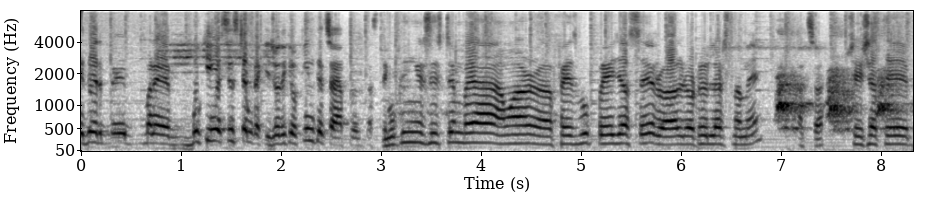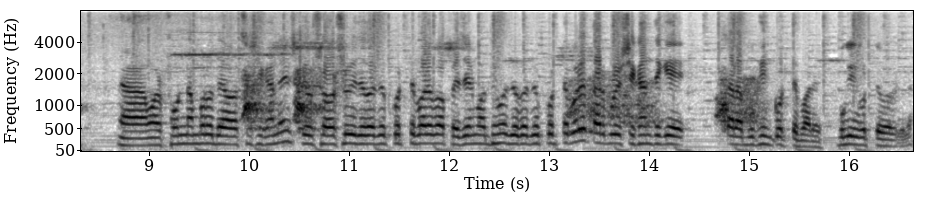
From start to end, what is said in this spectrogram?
এদের মানে বুকিং এর সিস্টেমটা কি? যদি কেউ কিনতে চায় আপনার কাছ থেকে। বুকিং এর সিস্টেম ভাইয়া আমার ফেসবুক পেজ আছে রয়্যাল রটুইলার্স নামে। আচ্ছা। সেই সাথে আমার ফোন নাম্বারও দেওয়া আছে সেখানে। কেউ সরাসরি যোগাযোগ করতে পারে বা পেজের মাধ্যমে যোগাযোগ করতে পারে। তারপরে সেখান থেকে তারা বুকিং করতে পারে। বুকিং করতে পারবে না।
